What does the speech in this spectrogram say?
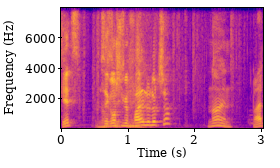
Jetzt? Ist der Groschen gefallen, du Lutscher? Nein. Was?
